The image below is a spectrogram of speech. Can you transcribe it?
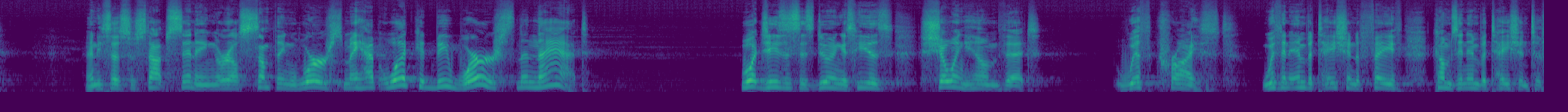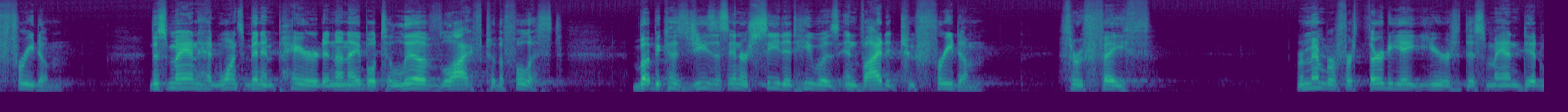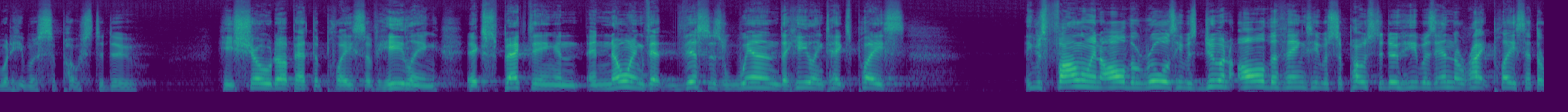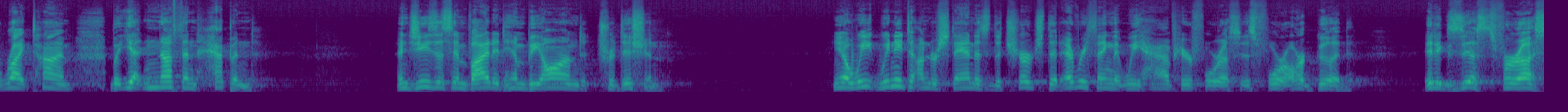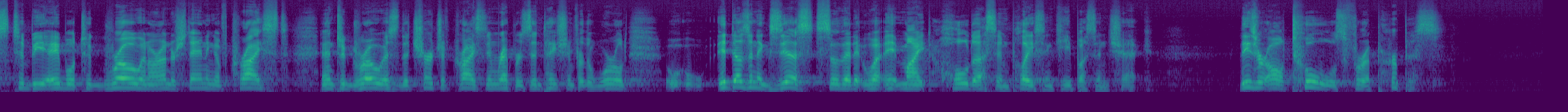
And he says, So stop sinning, or else something worse may happen. What could be worse than that? What Jesus is doing is he is showing him that with Christ, with an invitation to faith, comes an invitation to freedom. This man had once been impaired and unable to live life to the fullest. But because Jesus interceded, he was invited to freedom through faith. Remember, for 38 years, this man did what he was supposed to do. He showed up at the place of healing, expecting and, and knowing that this is when the healing takes place. He was following all the rules. He was doing all the things he was supposed to do. He was in the right place at the right time, but yet nothing happened. And Jesus invited him beyond tradition. You know, we, we need to understand as the church that everything that we have here for us is for our good. It exists for us to be able to grow in our understanding of Christ and to grow as the church of Christ in representation for the world. It doesn't exist so that it, it might hold us in place and keep us in check. These are all tools for a purpose.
